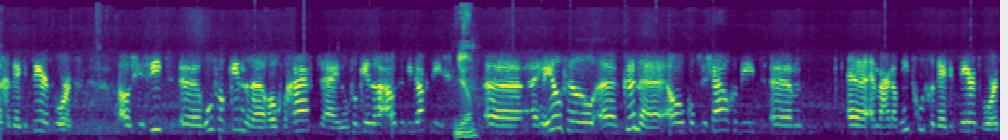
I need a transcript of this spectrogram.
gedetecteerd wordt als je ziet uh, hoeveel kinderen hoogbegaafd zijn, hoeveel kinderen autodidactisch ja. uh, heel veel uh, kunnen, ook op sociaal gebied, um, en waar dat niet goed gedetecteerd wordt.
